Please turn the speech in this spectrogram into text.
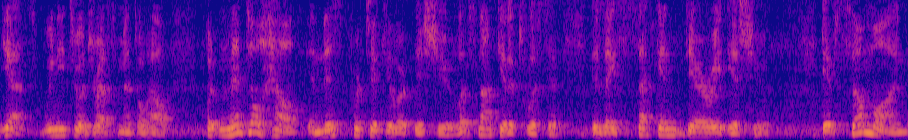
yes, we need to address mental health. But mental health in this particular issue, let's not get it twisted, is a secondary issue. If someone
